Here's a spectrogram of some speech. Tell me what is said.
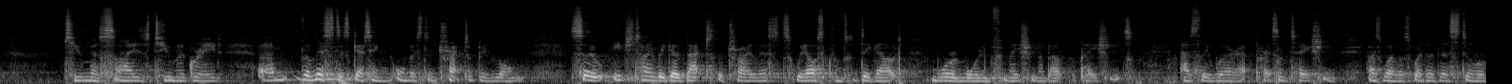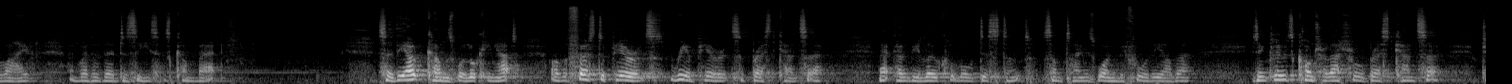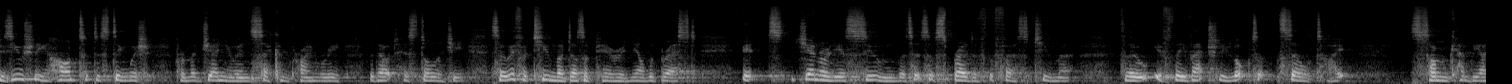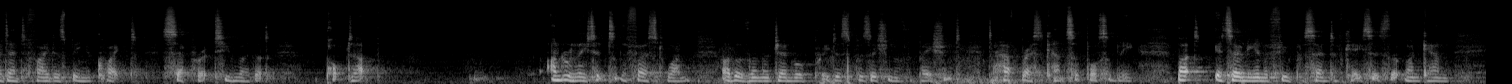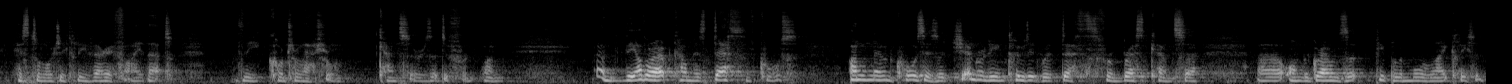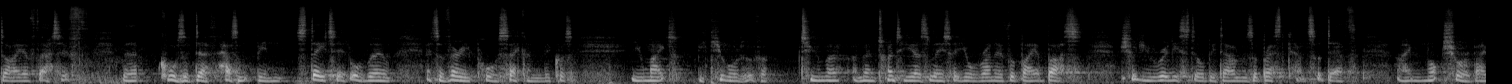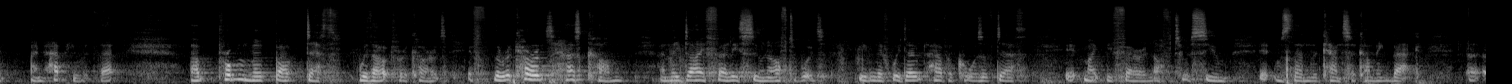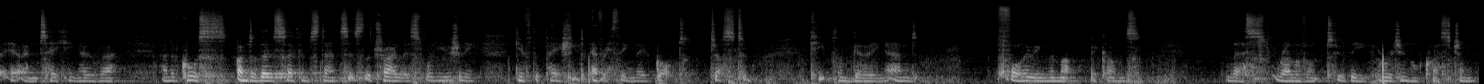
tumor size, tumor grade, um, the list is getting almost intractably long. So each time we go back to the trialists, we ask them to dig out more and more information about the patients as they were at presentation, as well as whether they're still alive and whether their disease has come back. So the outcomes we're looking at are the first appearance, reappearance of breast cancer. That can be local or distant, sometimes one before the other. It includes contralateral breast cancer, which is usually hard to distinguish from a genuine second primary without histology. So if a tumour does appear in the other breast, it's generally assumed that it's a spread of the first tumour, though if they've actually looked at the cell type, some can be identified as being a quite separate tumour that popped up unrelated to the first one, other than a general predisposition of the patient to have breast cancer, possibly. But it's only in a few percent of cases that one can histologically verify that the contralateral cancer is a different one. And the other outcome is death, of course. Unknown causes are generally included with deaths from breast cancer uh, on the grounds that people are more likely to die of that if the cause of death hasn't been stated, although it's a very poor second because you might be cured of a tumour and then 20 years later you'll run over by a bus. Should you really still be down as a breast cancer death? I'm not sure, but I'm happy with that. A problem about death without recurrence. If the recurrence has come and they die fairly soon afterwards, even if we don't have a cause of death, it might be fair enough to assume it was then the cancer coming back uh, and taking over. And of course, under those circumstances, the trialist will usually give the patient everything they've got just to keep them going, and following them up becomes less relevant to the original question.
